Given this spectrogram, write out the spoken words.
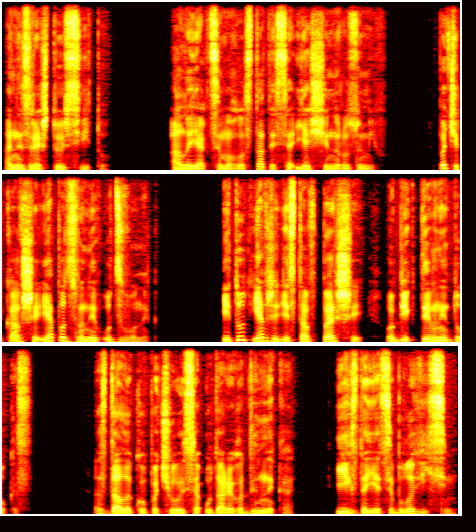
а не з рештою світу. Але як це могло статися, я ще не розумів. Почекавши, я подзвонив у дзвоник. І тут я вже дістав перший об'єктивний доказ. Здалеку почулися удари годинника, їх, здається, було вісім.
